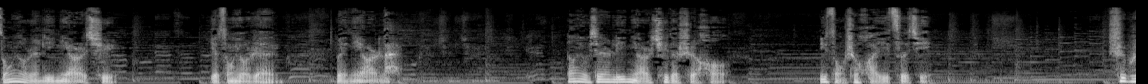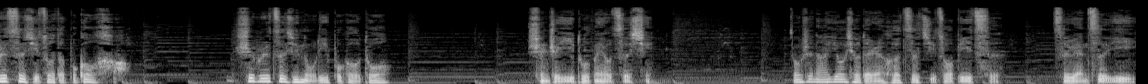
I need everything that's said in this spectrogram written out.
总有人离你而去，也总有人为你而来。当有些人离你而去的时候，你总是怀疑自己，是不是自己做的不够好，是不是自己努力不够多，甚至一度没有自信，总是拿优秀的人和自己做彼此，自怨自艾，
